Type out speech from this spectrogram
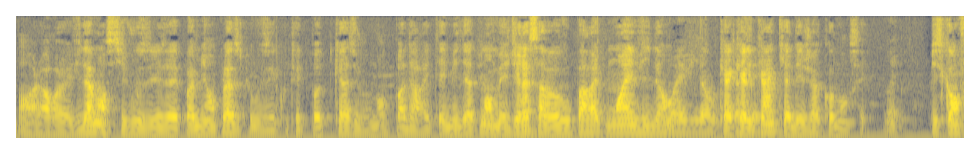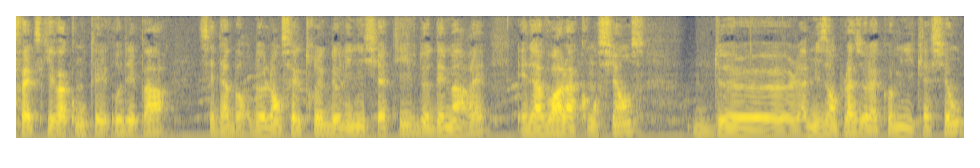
Bon, alors euh, évidemment, si vous ne les avez pas mis en place, que vous écoutez le podcast, je ne vous demande pas d'arrêter immédiatement, mais je dirais que ça va vous paraître moins évident, évident qu'à quelqu'un qui a déjà commencé. Ouais. Puisqu'en fait, ce qui va compter au départ, c'est d'abord de lancer le truc, de l'initiative, de démarrer et d'avoir la conscience de la mise en place de la communication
